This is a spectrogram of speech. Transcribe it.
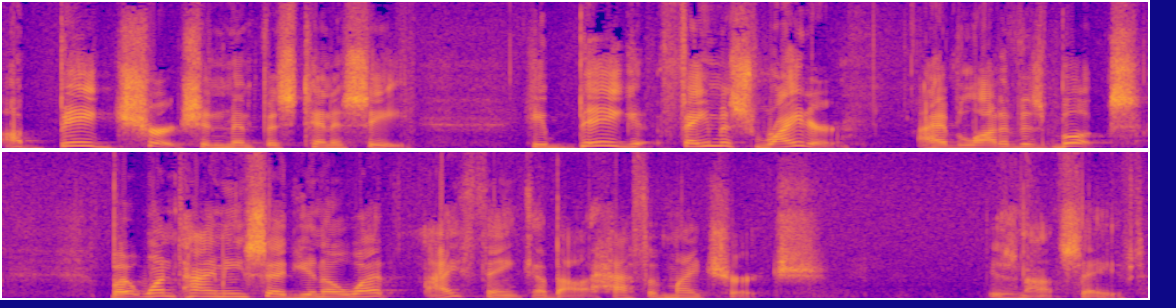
a big church in Memphis, Tennessee. He big, famous writer. I have a lot of his books. But one time he said, You know what? I think about half of my church is not saved.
